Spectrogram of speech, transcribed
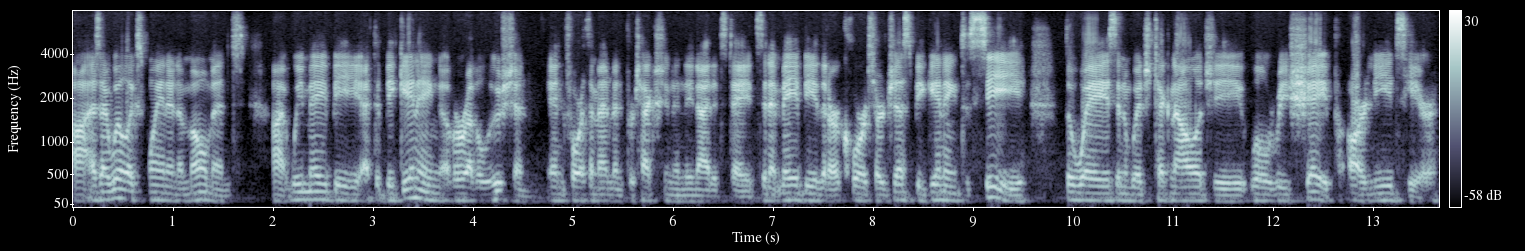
uh, as I will explain in a moment, uh, we may be at the beginning of a revolution in Fourth Amendment protection in the United States, and it may be that our courts are just beginning to see the ways in which technology will reshape our needs here.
